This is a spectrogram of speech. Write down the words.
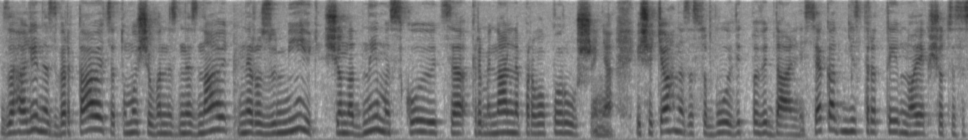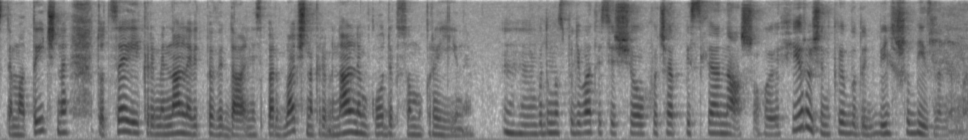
взагалі не звертаються, тому що вони не знають, не розуміють, що над ними скоюється кримінальне правопорушення і що тягне за собою відповідальність як адміністративну, а якщо це систематичне, то це і кримінальна відповідальність, передбачена Кримінальним кодексом України. Угу. Будемо сподіватися, що хоча б після нашого ефіру жінки будуть більш обізнаними.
